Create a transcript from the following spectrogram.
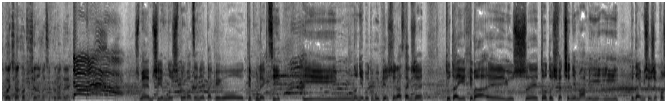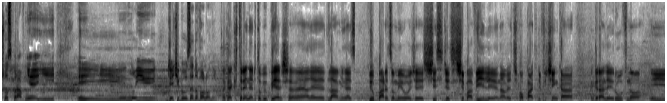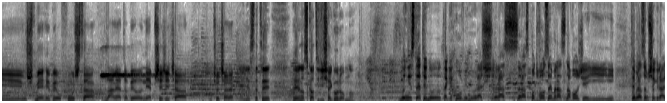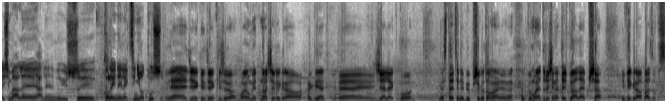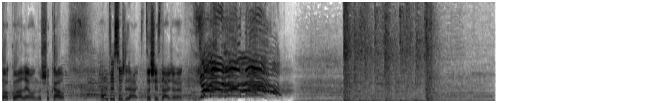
Słuchajcie, a chodzicie na mecze korony? Tak! Już miałem przyjemność prowadzenia takiego typu lekcji i no nie był to mój pierwszy raz, także tutaj chyba e, już e, to doświadczenie mam i, i wydaje mi się, że poszło sprawnie i, i, no i dzieci były zadowolone. Tak jak trener to był pierwszy, ale dla mnie było bardzo miło, że wszyscy dzieci się bawili, nawet chłopaki, dziewczynka grali równo i uśmiechy były w usta. Dla mnie to było nie przeżycia uczucia. Nie? No niestety, e, no Scotty dzisiaj górą, no. No niestety, no tak jak mówię, no raz, raz, raz pod wozem, raz na wozie i tym razem przegraliśmy, ale, ale już y, kolejnej lekcji nie odpuszczę. Nie, dzięki, dzięki, że moje umiejętności wygrała HG. E, Zielek, bo niestety nie był przygotowany. Nie? Bo moja drużyna też była lepsza i wygrała bardzo wysoko, ale on szukał. Ale to, jest coś, da- to się zdarza. Nie?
